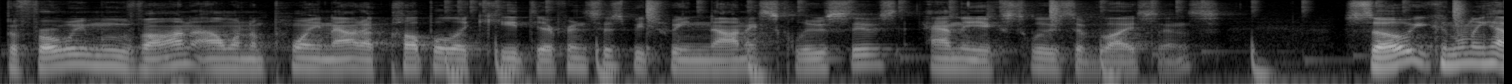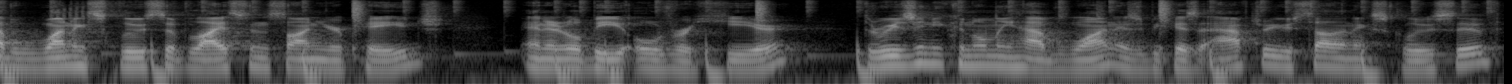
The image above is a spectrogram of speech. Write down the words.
Before we move on, I want to point out a couple of key differences between non-exclusives and the exclusive license. So you can only have one exclusive license on your page and it'll be over here. The reason you can only have one is because after you sell an exclusive,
